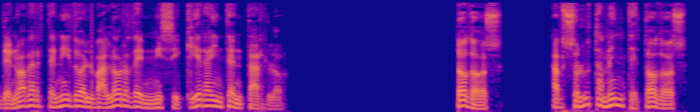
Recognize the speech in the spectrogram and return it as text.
de no haber tenido el valor de ni siquiera intentarlo. Todos, absolutamente todos,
